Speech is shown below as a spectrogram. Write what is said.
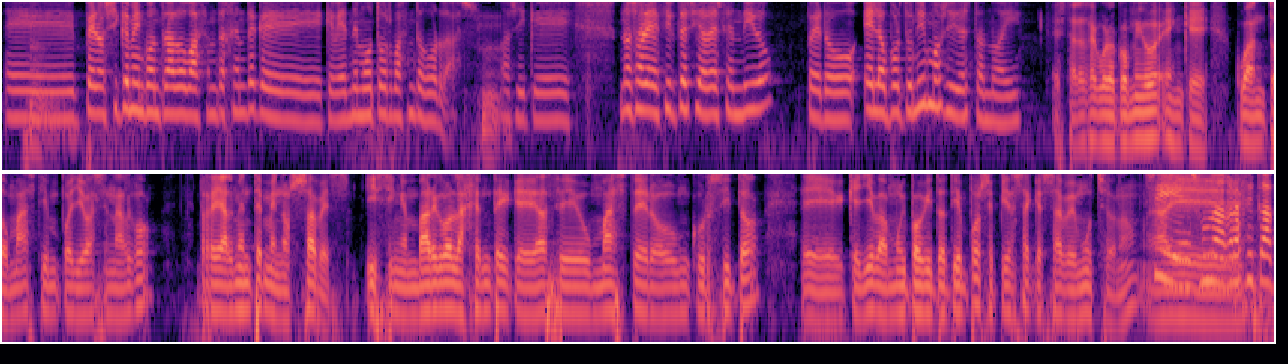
eh, Pero sí que me he encontrado bastante gente que, que vende motos bastante gordas. Así que no sabría decirte si ha descendido, pero el oportunismo sigue estando ahí. Estarás de acuerdo conmigo en que cuanto más tiempo llevas en algo, realmente menos sabes. Y sin embargo, la gente que hace un máster o un cursito eh, que lleva muy poquito tiempo se piensa que sabe mucho, ¿no? Sí, es una gráfica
